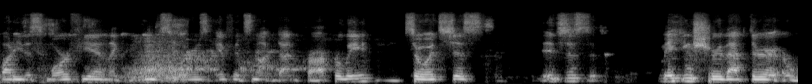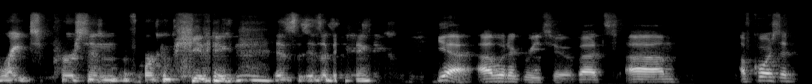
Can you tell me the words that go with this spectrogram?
body dysmorphia and like eating disorders if it's not done properly. So it's just it's just making sure that they're a right person for competing is is a big thing. Yeah, I would agree too. But um, of course, it,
